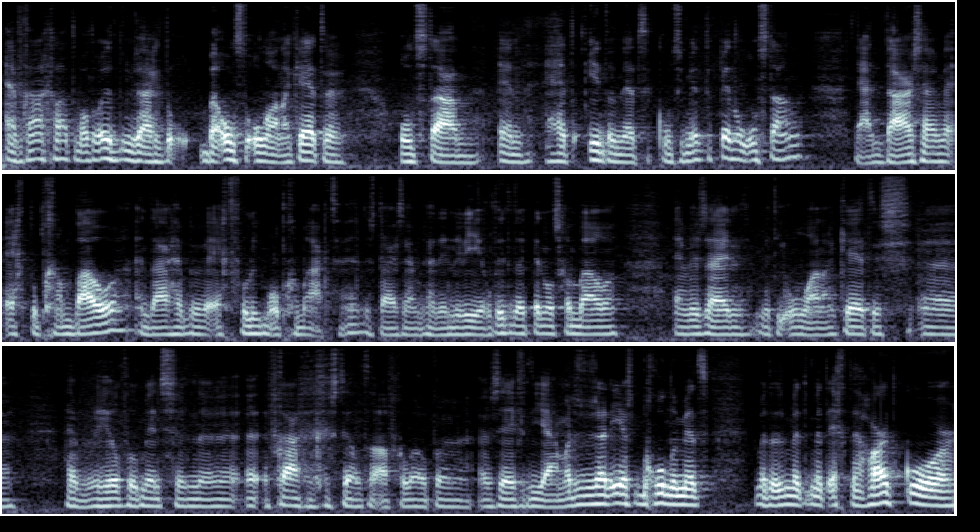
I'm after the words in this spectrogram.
en vragen laten beantwoorden. Toen is eigenlijk de- bij ons de online enquête ontstaan en het internet consumentenpanel ontstaan. Ja, daar zijn we echt op gaan bouwen en daar hebben we echt volume op gemaakt. Hè. Dus daar zijn we zijn in de wereld internetpanels gaan bouwen en we zijn met die online enquêtes eh, hebben we heel veel mensen eh, eh, vragen gesteld de afgelopen eh, 17 jaar. Maar dus we zijn eerst begonnen met, met, met, met echt hardcore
